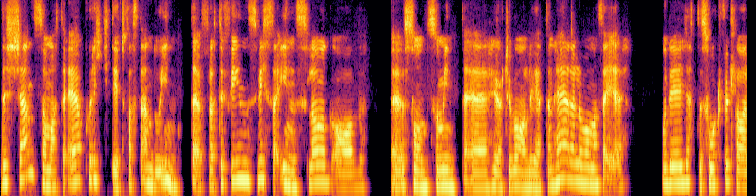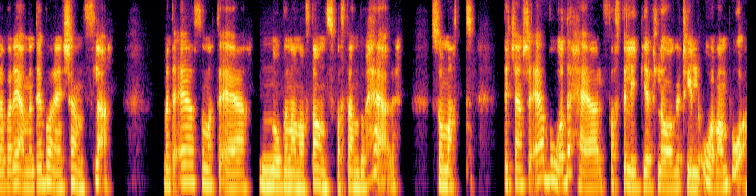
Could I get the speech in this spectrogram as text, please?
det känns som att det är på riktigt fast ändå inte. För att det finns vissa inslag av eh, sånt som inte är, hör till vanligheten här eller vad man säger. Och det är jättesvårt att förklara vad det är men det är bara en känsla. Men det är som att det är någon annanstans fast ändå här. Som att det kanske är både här fast det ligger ett lager till ovanpå.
